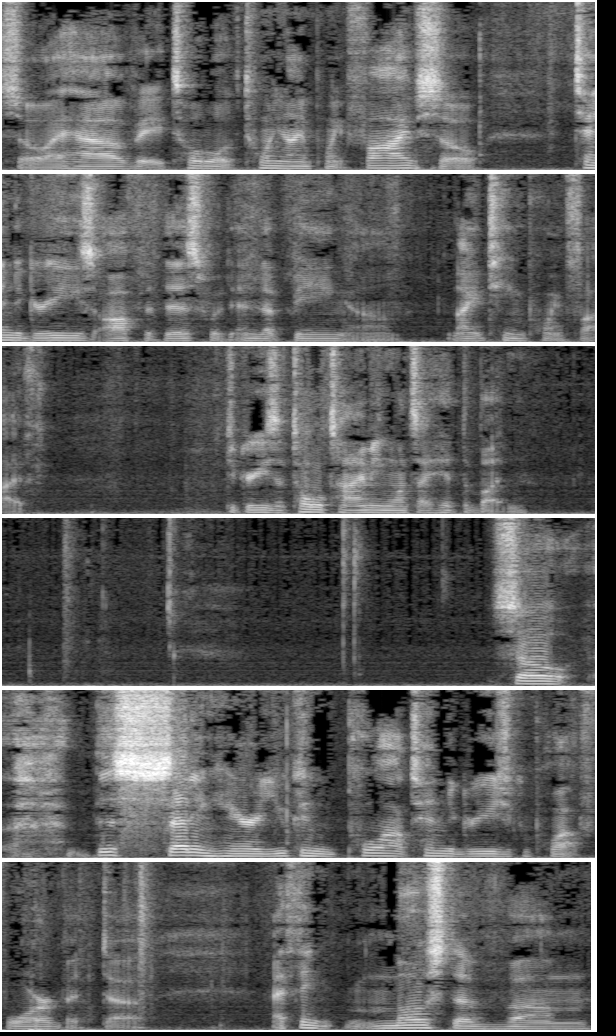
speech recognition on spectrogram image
So I have a total of 29.5, so 10 degrees off of this would end up being um, 19.5 degrees of total timing once I hit the button. So this setting here, you can pull out 10 degrees, you can pull out 4, but uh, I think most of um,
